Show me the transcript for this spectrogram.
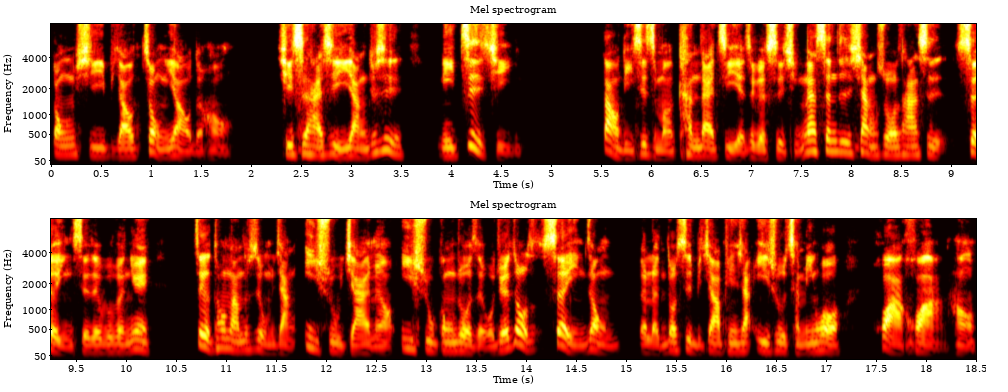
东西比较重要的哈，其实还是一样，就是你自己到底是怎么看待自己的这个事情。那甚至像说他是摄影师这部分，因为这个通常都是我们讲艺术家有没有艺术工作者？我觉得这种摄影这种的人都是比较偏向艺术成名或画画哈。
